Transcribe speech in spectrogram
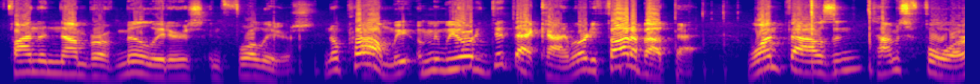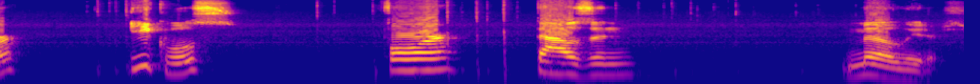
find the number of milliliters in four liters. No problem. We, I mean, we already did that kind. We already thought about that. 1,000 times 4 equals 4,000 milliliters.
